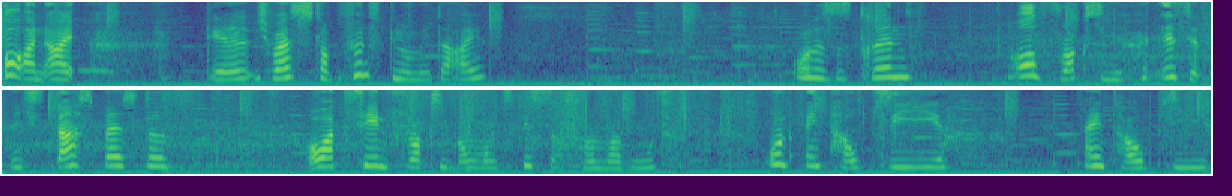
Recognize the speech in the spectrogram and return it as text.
Oh, ein Ei. Gell, ich weiß, ich glaube 5 Kilometer Ei. Und es ist drin. Oh, Froxy. Ist jetzt nicht das Beste. Aber 10 Froxy-Bonbons ist doch schon mal gut. Und ein Taubsi. Ein Taubsi.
